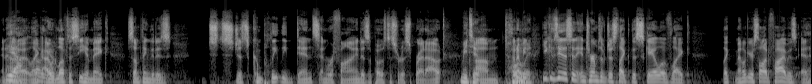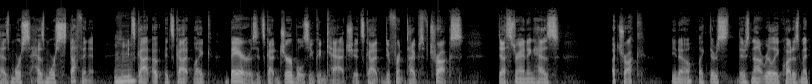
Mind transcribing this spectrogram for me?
and how Yeah. to like. Oh, I would love to see him make something that is s- just completely dense and refined as opposed to sort of spread out. Me too. Um, Totally. I mean, you can see this in, in terms of just like the scale of like like Metal Gear Solid Five is it has more has more stuff in it. Mm-hmm. It's got uh, it's got like bears. It's got gerbils you can catch. It's got different types of trucks. Death Stranding has a truck. You know, like there's there's not really quite as many,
